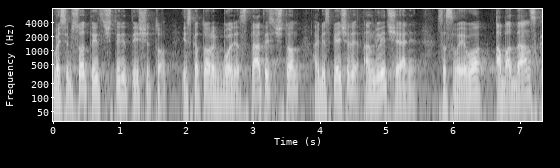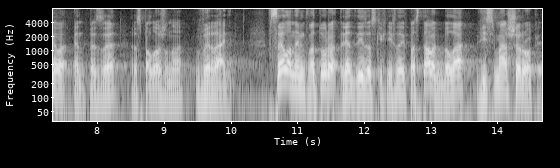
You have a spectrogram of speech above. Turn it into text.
834 тысячи тонн из которых более 100 тысяч тонн обеспечили англичане со своего Абаданского НПЗ, расположенного в Иране. В целом номенклатура ленд-лизовских нефтяных поставок была весьма широкой.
